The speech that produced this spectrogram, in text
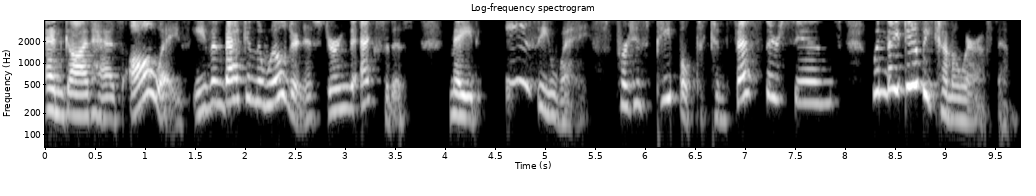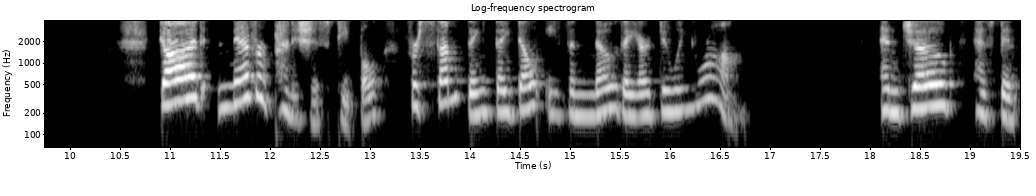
And God has always, even back in the wilderness during the Exodus, made easy ways for his people to confess their sins when they do become aware of them. God never punishes people for something they don't even know they are doing wrong. And Job has been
